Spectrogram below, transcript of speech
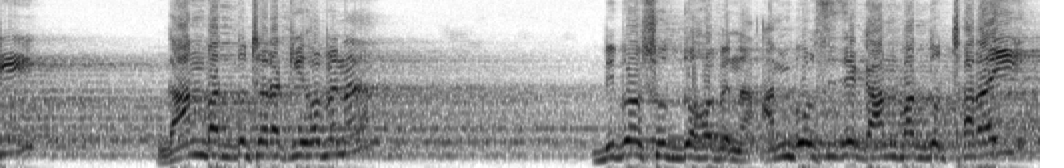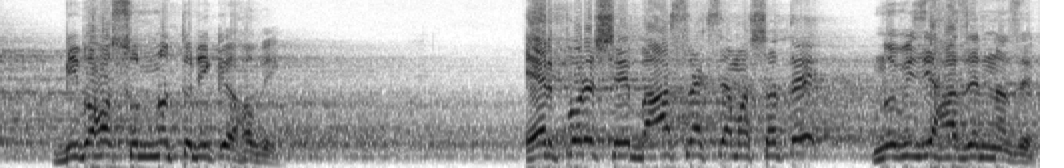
কি? গান বাদ্য ছাড়া কি হবে না? বিবাহ শুদ্ধ হবে না। আমি বলছি যে গান বাদ্য ছাড়াই বিবাহ সুন্নত তরিকে হবে। এরপরে সে বাস রাখছে আমার সাথে নবীজি হাজের নাজের।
